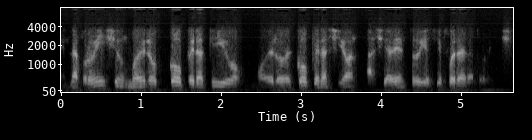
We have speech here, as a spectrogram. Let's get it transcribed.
en la provincia un modelo cooperativo, un modelo de cooperación hacia adentro y hacia afuera de la provincia.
